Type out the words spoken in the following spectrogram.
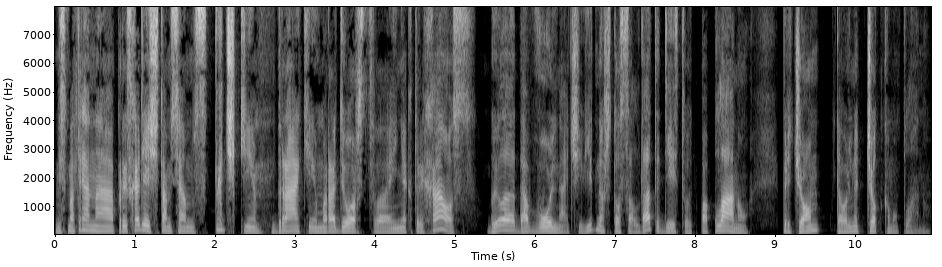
Несмотря на происходящие там сям стычки, драки, мародерство и некоторый хаос, было довольно очевидно, что солдаты действуют по плану, причем довольно четкому плану.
